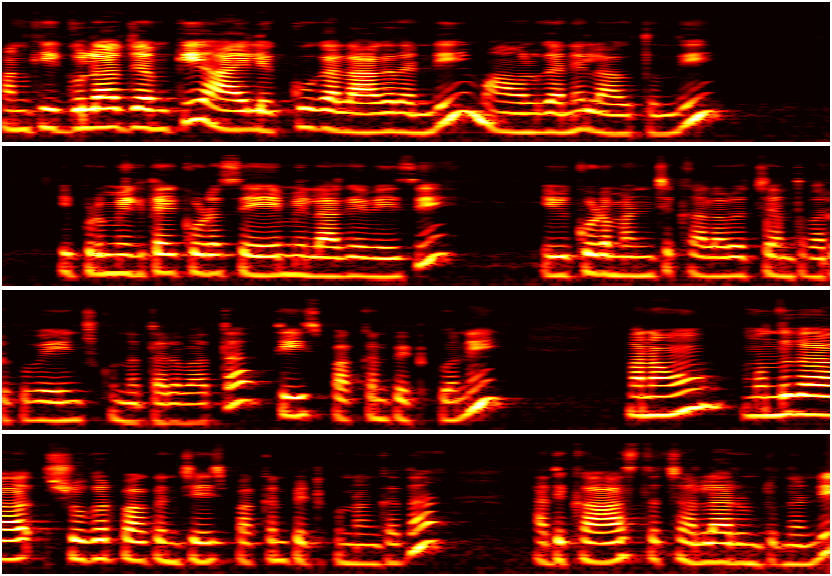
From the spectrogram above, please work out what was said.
మనకి గులాబ్ జామ్కి ఆయిల్ ఎక్కువగా లాగదండి మామూలుగానే లాగుతుంది. ఇప్పుడు మిగతాయి కూడా సేమ్ ఇలాగే వేసి ఇవి కూడా మంచి కలర్ వచ్చేంత వరకు వేయించుకున్న తర్వాత తీసి పక్కన పెట్టుకొని మనం ముందుగా షుగర్ పాకం చేసి పక్కన పెట్టుకున్నాం కదా అది కాస్త చల్లారి ఉంటుందండి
